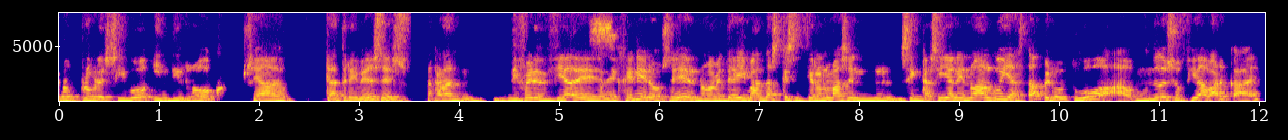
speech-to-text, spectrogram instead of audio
rock progresivo, indie rock, o sea, te atreves, es una gran diferencia de, géneros. ¿eh? Normalmente hay bandas que se cierran más, en, se encasillan en algo y ya está, pero tú, al mundo de Sofía abarca. ¿eh?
